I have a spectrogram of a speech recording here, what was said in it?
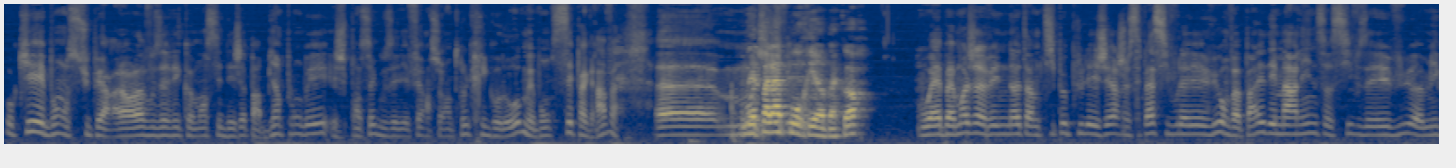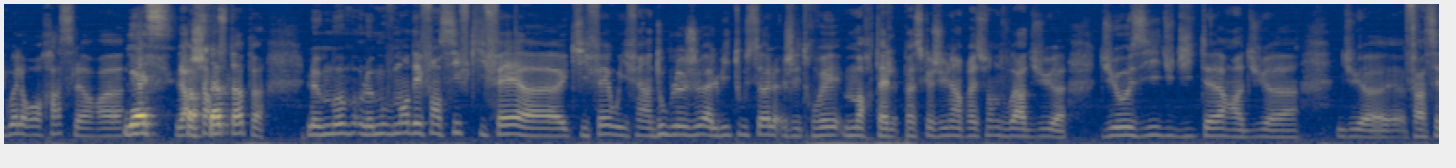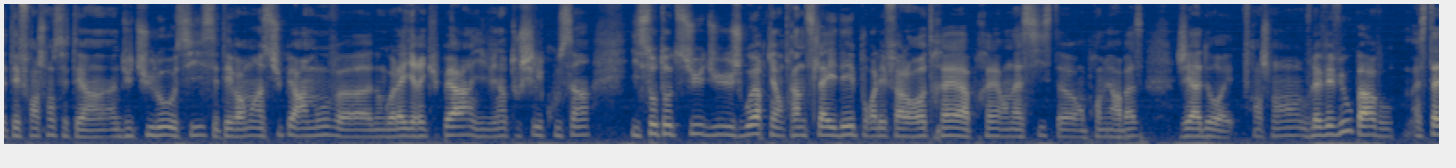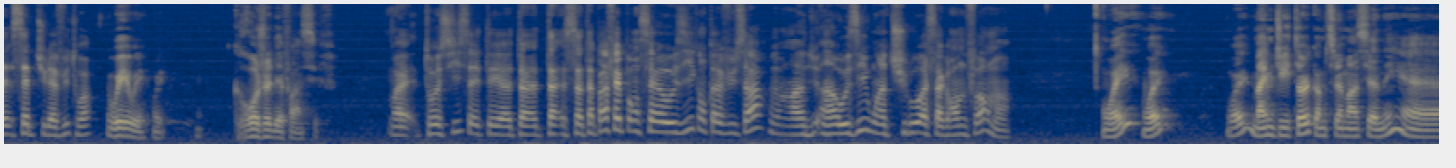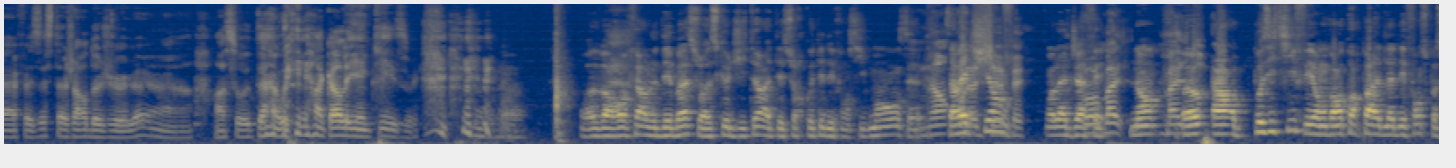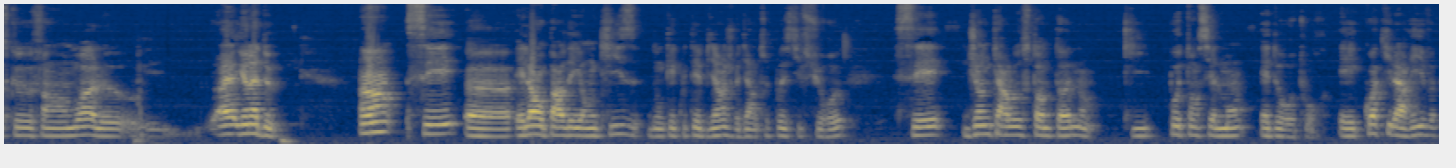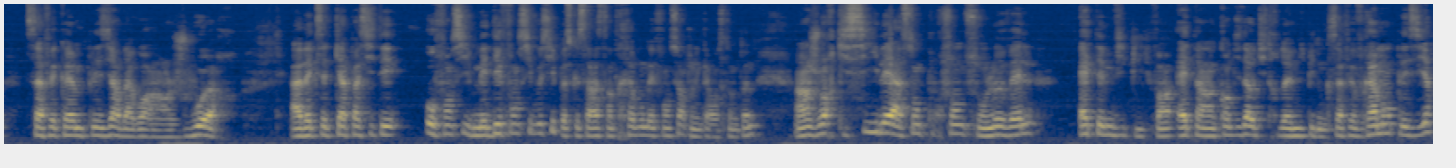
Ok, bon, super. Alors là, vous avez commencé déjà par bien plomber. Je pensais que vous alliez faire sur un truc rigolo, mais bon, c'est pas grave. Euh, On n'est pas là pour rire, d'accord? Ouais, bah moi j'avais une note un petit peu plus légère. Je sais pas si vous l'avez vu. On va parler des Marlins aussi. Vous avez vu euh, Miguel Rojas, leur euh, Yes, leur shortstop. shortstop, le, mo- le mouvement défensif qui fait, euh, qui fait où il fait un double jeu à lui tout seul, je l'ai trouvé mortel parce que j'ai eu l'impression de voir du, euh, du Ozzy, du Jeter, euh, du, enfin c'était franchement c'était un, du Tulo aussi, c'était vraiment un super move. donc voilà, il récupère, il vient toucher le coussin, il saute au-dessus du joueur qui est en train de slider pour aller faire le retrait après en assist en première base. J'ai adoré, franchement. Vous l'avez vu ou pas vous? Ah, Seb, tu l'as vu toi? Oui, oui, oui. Gros jeu défensif. Ouais, toi aussi, ça a été, euh, ça t'a pas fait penser à Ozzy quand t'as vu ça? Un, un Ozzy ou un Tulo à sa grande forme? Oui, oui. Oui, même Jeter, comme tu l'as mentionné, euh, faisait ce genre de jeu-là en, en sautant. Oui, encore les Yankees. Oui. On va devoir refaire le débat sur est-ce que Jeter était surcoté défensivement. c'est- Non, ça va on être l'a chiant. déjà fait. On l'a déjà Bon, fait. Non, euh, alors positif et on va encore parler de la défense parce que, enfin, moi, le, Ouais, il y en a deux. Un, c'est euh, et là on parle des Yankees, donc écoutez bien, je vais dire un truc positif sur eux. C'est Giancarlo Stanton qui potentiellement est de retour. Et quoi qu'il arrive, ça fait quand même plaisir d'avoir un joueur avec cette capacité offensive mais défensive aussi parce que ça reste un très bon défenseur Giancarlo Stanton, un joueur qui s'il est à 100% de son level est MVP, enfin est un candidat au titre de MVP. Donc ça fait vraiment plaisir.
